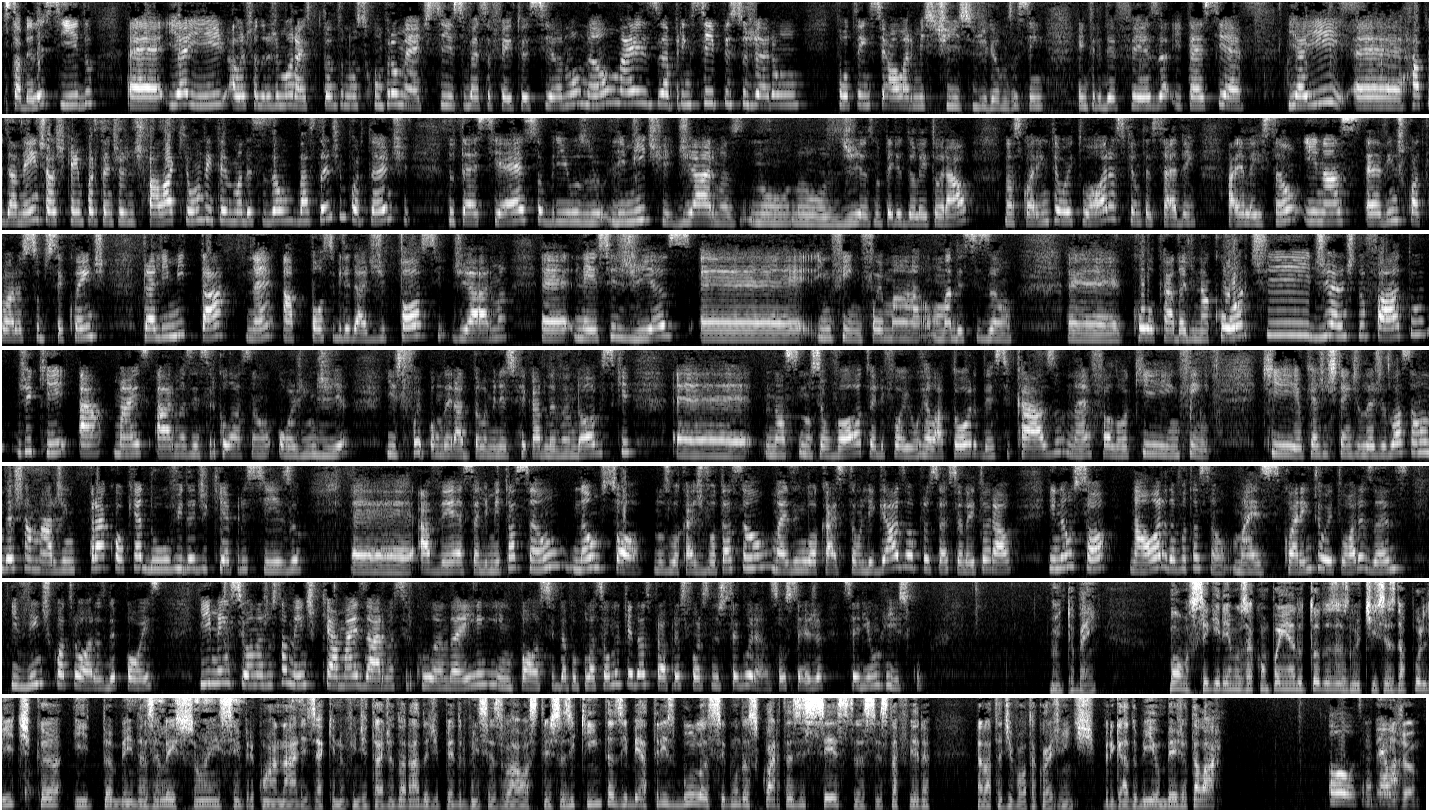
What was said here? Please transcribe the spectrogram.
estabelecido. É, e aí, Alexandre de Moraes, portanto, não se compromete se isso vai ser feito esse ano ou não, mas a princípio isso gera um potencial armistício, digamos assim, entre defesa e TSE. E aí, é, rapidamente, acho que é importante a gente falar que ontem teve uma decisão bastante importante do TSE sobre uso limite de armas no, nos dias no período eleitoral, nas 48 horas que antecedem a eleição e nas é, 24 horas subsequentes, para limitar né, a possibilidade de posse de arma é, nesses dias. É, enfim, foi uma, uma decisão é, colocada ali na corte diante do fato de que há mais armas em circulação hoje em dia. Isso foi ponderado pelo ministro Ricardo Lewandowski é, no, seu voto. Ele foi o relator desse caso, né? Falou que, enfim, que o que a gente tem de legislação não deixa margem para qualquer dúvida de que é preciso é, haver essa limitação, não só nos locais de votação, mas em locais que estão ligados ao processo eleitoral, e não só na hora da votação, mas 48 horas antes e 24 horas depois, e menciona justamente que há mais armas circulando aí em posse da população do que das próprias forças de segurança, ou seja, seria um risco. Muito bem. Bom, seguiremos acompanhando todas as notícias da política e também das eleições, sempre com análise aqui no Fim de Tarde Dourado de Pedro Venceslau às terças e quintas e Beatriz Bula, segundas, quartas e sextas. Sexta-feira ela está de volta com a gente. Obrigado, Bia. Um beijo, até lá. Outra, até beijo. lá.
